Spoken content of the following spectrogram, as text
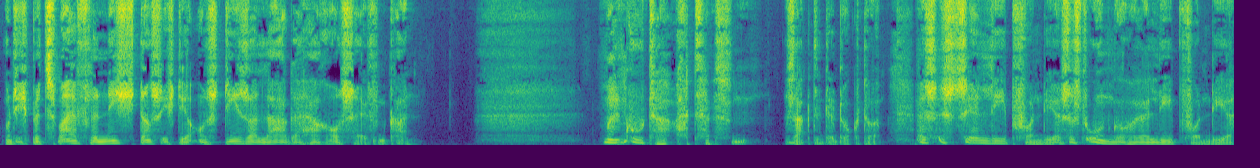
Und ich bezweifle nicht, dass ich dir aus dieser Lage heraushelfen kann. Mein guter Atterson, sagte der Doktor. Es ist sehr lieb von dir, es ist ungeheuer lieb von dir,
